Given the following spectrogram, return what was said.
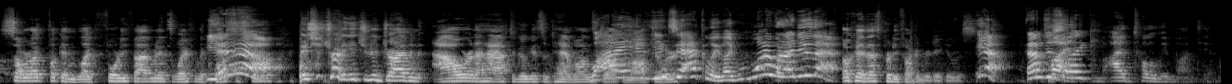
summer, like fucking like 45 minutes away from the closest Yeah. store? And she's trying to get you to drive an hour and a half to go get some tampons. Why off to her? exactly? Like, why would I do that? Okay, that's pretty fucking ridiculous. Yeah, and I'm just but like, I totally bought tampons for my ex.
